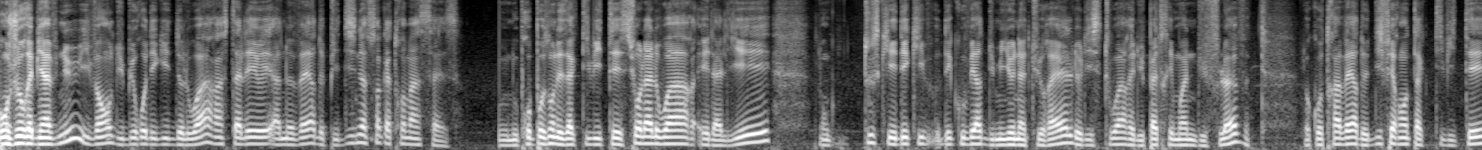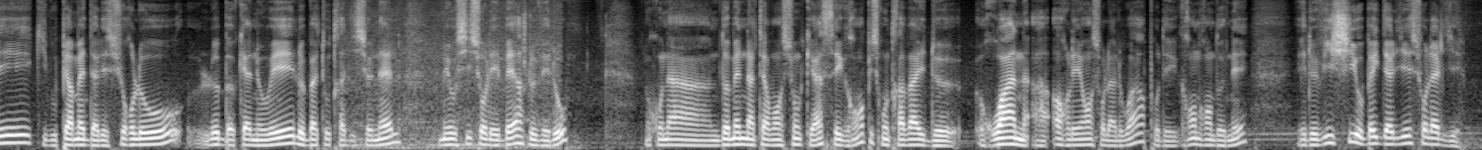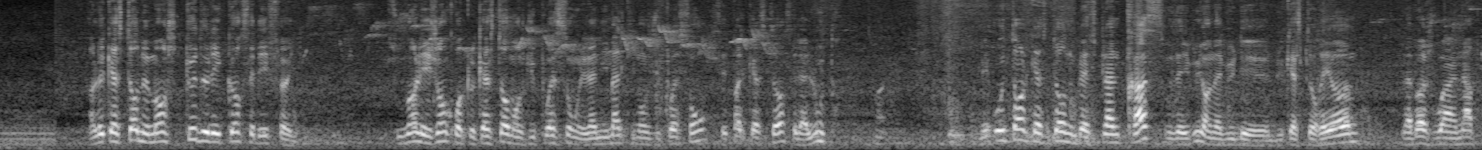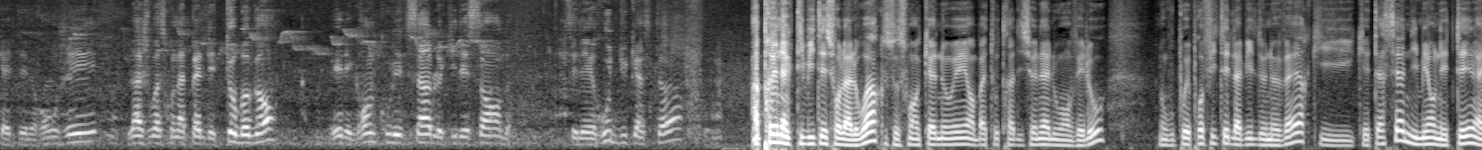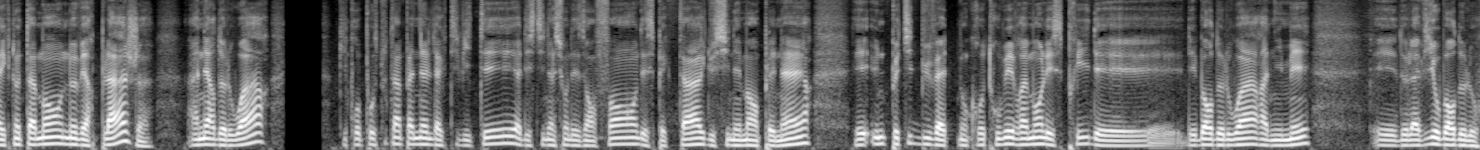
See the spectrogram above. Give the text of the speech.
Bonjour et bienvenue, Yvan du Bureau des Guides de Loire, installé à Nevers depuis 1996. Nous proposons des activités sur la Loire et l'Allier, donc tout ce qui est découverte du milieu naturel, de l'histoire et du patrimoine du fleuve. Donc au travers de différentes activités qui vous permettent d'aller sur l'eau, le canoë, le bateau traditionnel, mais aussi sur les berges, le vélo. Donc on a un domaine d'intervention qui est assez grand puisqu'on travaille de Roanne à Orléans sur la Loire pour des grandes randonnées et de Vichy au bec d'Allier sur l'Allier. Le castor ne mange que de l'écorce et des feuilles. Souvent les gens croient que le castor mange du poisson et l'animal qui mange du poisson, c'est pas le castor, c'est la loutre. Mais autant le castor nous laisse plein de traces, vous avez vu, on a vu du castoréum, là-bas je vois un arbre qui a été rongé, là je vois ce qu'on appelle des toboggans, et les grandes coulées de sable qui descendent, c'est les routes du castor. Après une activité sur la Loire, que ce soit en canoë, en bateau traditionnel ou en vélo, vous pouvez profiter de la ville de Nevers qui, est assez animée en été, avec notamment Nevers Plage, un air de Loire, qui propose tout un panel d'activités à destination des enfants, des spectacles, du cinéma en plein air et une petite buvette. Donc retrouver vraiment l'esprit des bords de Loire animés et de la vie au bord de l'eau.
